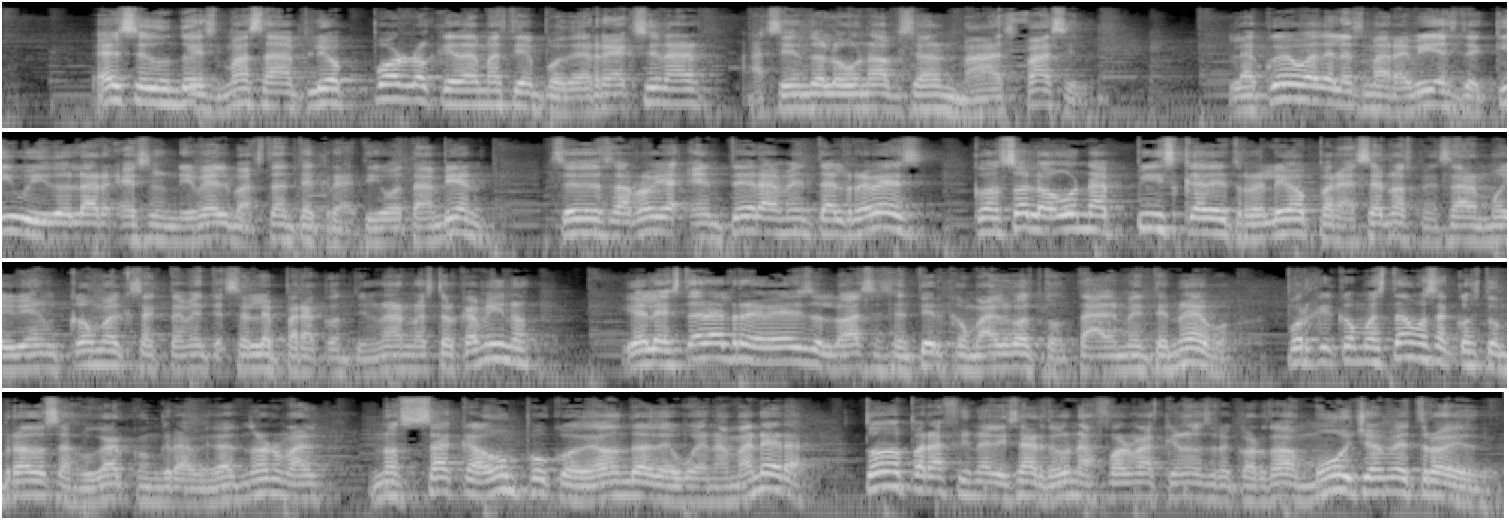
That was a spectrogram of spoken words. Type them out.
El segundo es más amplio, por lo que da más tiempo de reaccionar, haciéndolo una opción más fácil. La Cueva de las Maravillas de Kiwi Dollar es un nivel bastante creativo también. Se desarrolla enteramente al revés, con solo una pizca de troleo para hacernos pensar muy bien cómo exactamente hacerle para continuar nuestro camino. Y al estar al revés lo hace sentir como algo totalmente nuevo, porque como estamos acostumbrados a jugar con gravedad normal, nos saca un poco de onda de buena manera, todo para finalizar de una forma que nos recordó mucho a Metroid.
